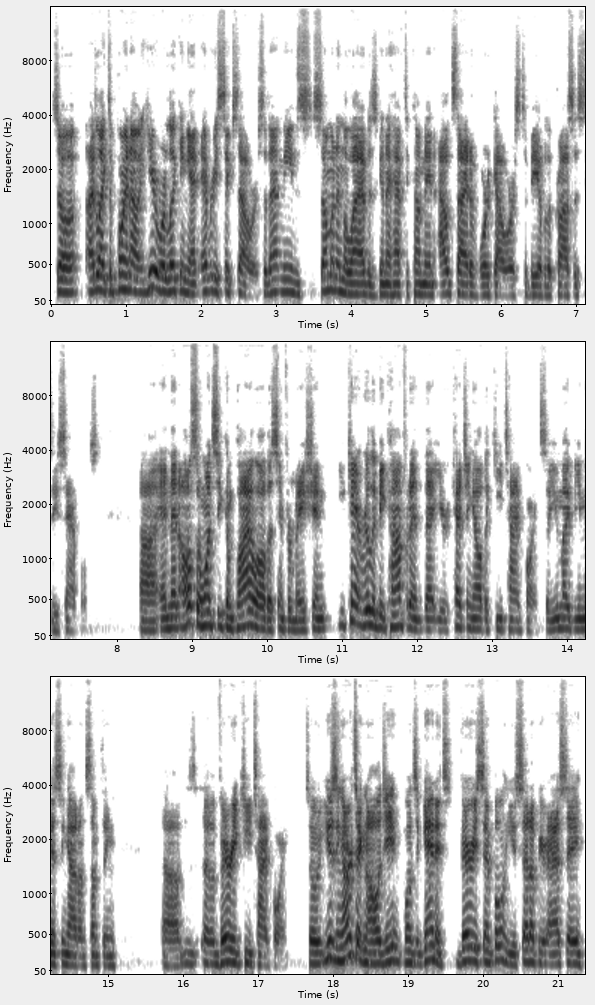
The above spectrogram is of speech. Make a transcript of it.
So I'd like to point out here we're looking at every six hours. So that means someone in the lab is going to have to come in outside of work hours to be able to process these samples. Uh, and then also once you compile all this information, you can't really be confident that you're catching all the key time points. So you might be missing out on something, uh, a very key time point. So using our technology, once again, it's very simple. You set up your assay,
